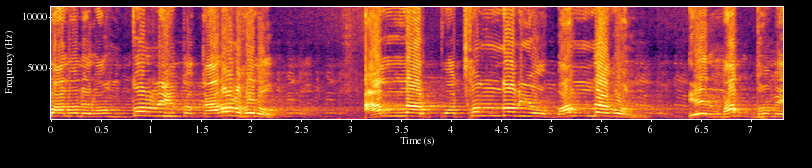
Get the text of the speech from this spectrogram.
পালনের অন্তর্নিহিত কারণ হলো আল্লাহর পছন্দনীয় বান্দাগণ এর মাধ্যমে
